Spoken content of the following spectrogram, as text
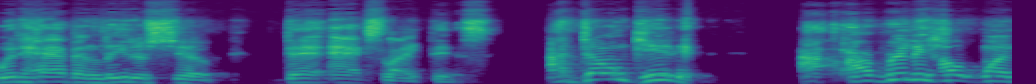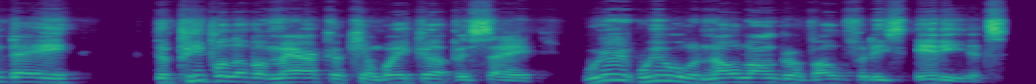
with having leadership that acts like this. I don't get it. I, I really hope one day the people of America can wake up and say, we we will no longer vote for these idiots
